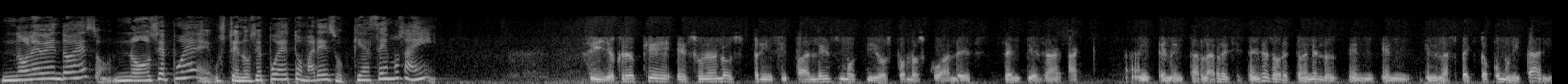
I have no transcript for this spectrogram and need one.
no le vendo eso, no se puede, usted no se puede tomar eso? ¿Qué hacemos ahí? Sí, yo creo que es uno de los principales motivos por los cuales se empieza a, incrementar la resistencia, sobre todo en el, aspecto comunitario.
